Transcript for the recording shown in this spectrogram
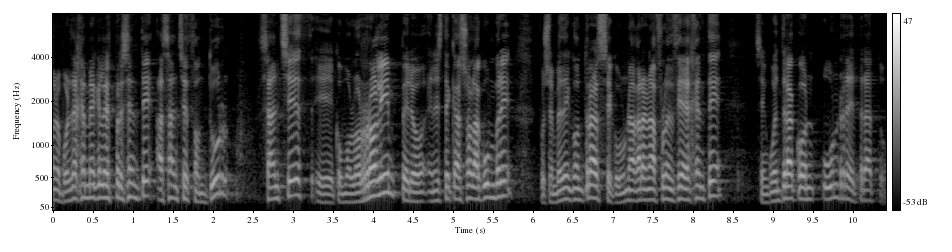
Bueno, pues déjenme que les presente a Sánchez on Tour. Sánchez, eh, como los Rolling, pero en este caso la cumbre, pues en vez de encontrarse con una gran afluencia de gente, se encuentra con un retrato.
